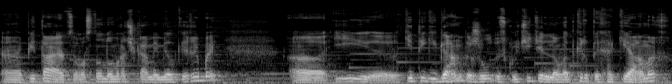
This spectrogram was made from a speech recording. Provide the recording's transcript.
э, питаются в основном рачками мелкой рыбой, э, и киты-гиганты живут исключительно в открытых океанах,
